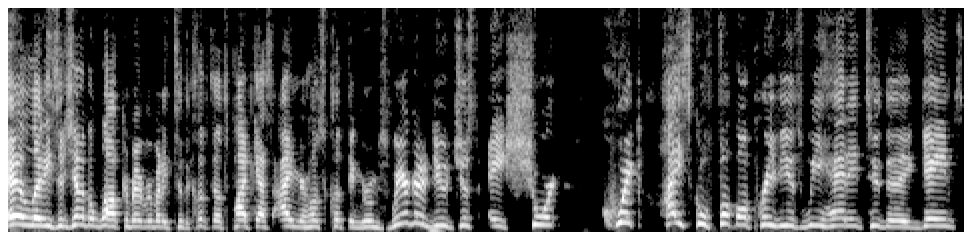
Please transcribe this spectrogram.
And ladies and gentlemen, welcome everybody to the Cliff Notes podcast. I'm your host, Clifton Grooms. We're going to do just a short, quick high school football preview as we head into the games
